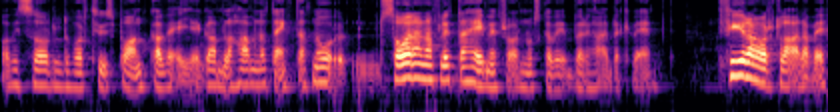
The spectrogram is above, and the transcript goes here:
och vi sålde vårt hus på Ankaväg i Gamla hamn och tänkte att nu, sonen flyttat hemifrån, nu ska vi börja ha det bekvämt. Fyra år klarade vi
